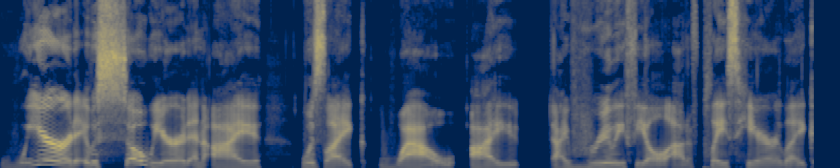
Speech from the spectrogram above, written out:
weird. It was so weird and I was like, wow, I I really feel out of place here. Like,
